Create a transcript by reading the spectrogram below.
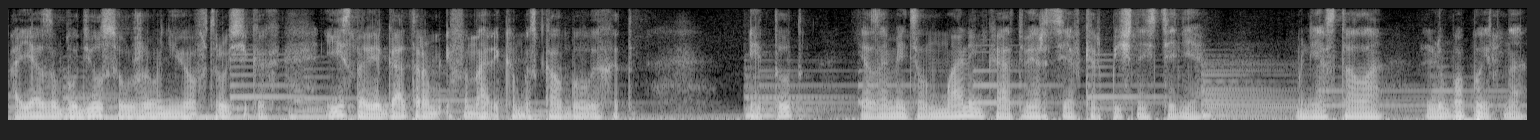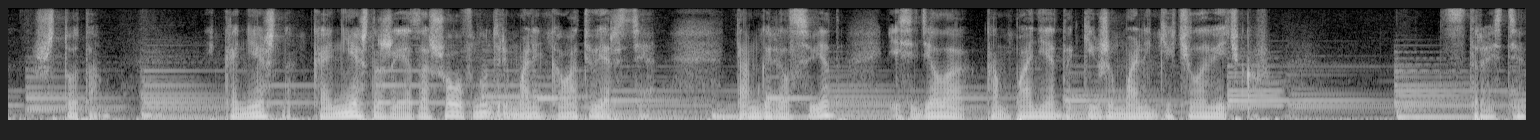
а я заблудился уже у нее в трусиках и с навигатором и фонариком искал бы выход. И тут я заметил маленькое отверстие в кирпичной стене. Мне стало любопытно, что там. И, конечно, конечно же, я зашел внутрь маленького отверстия. Там горел свет, и сидела компания таких же маленьких человечков. Здрасте.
